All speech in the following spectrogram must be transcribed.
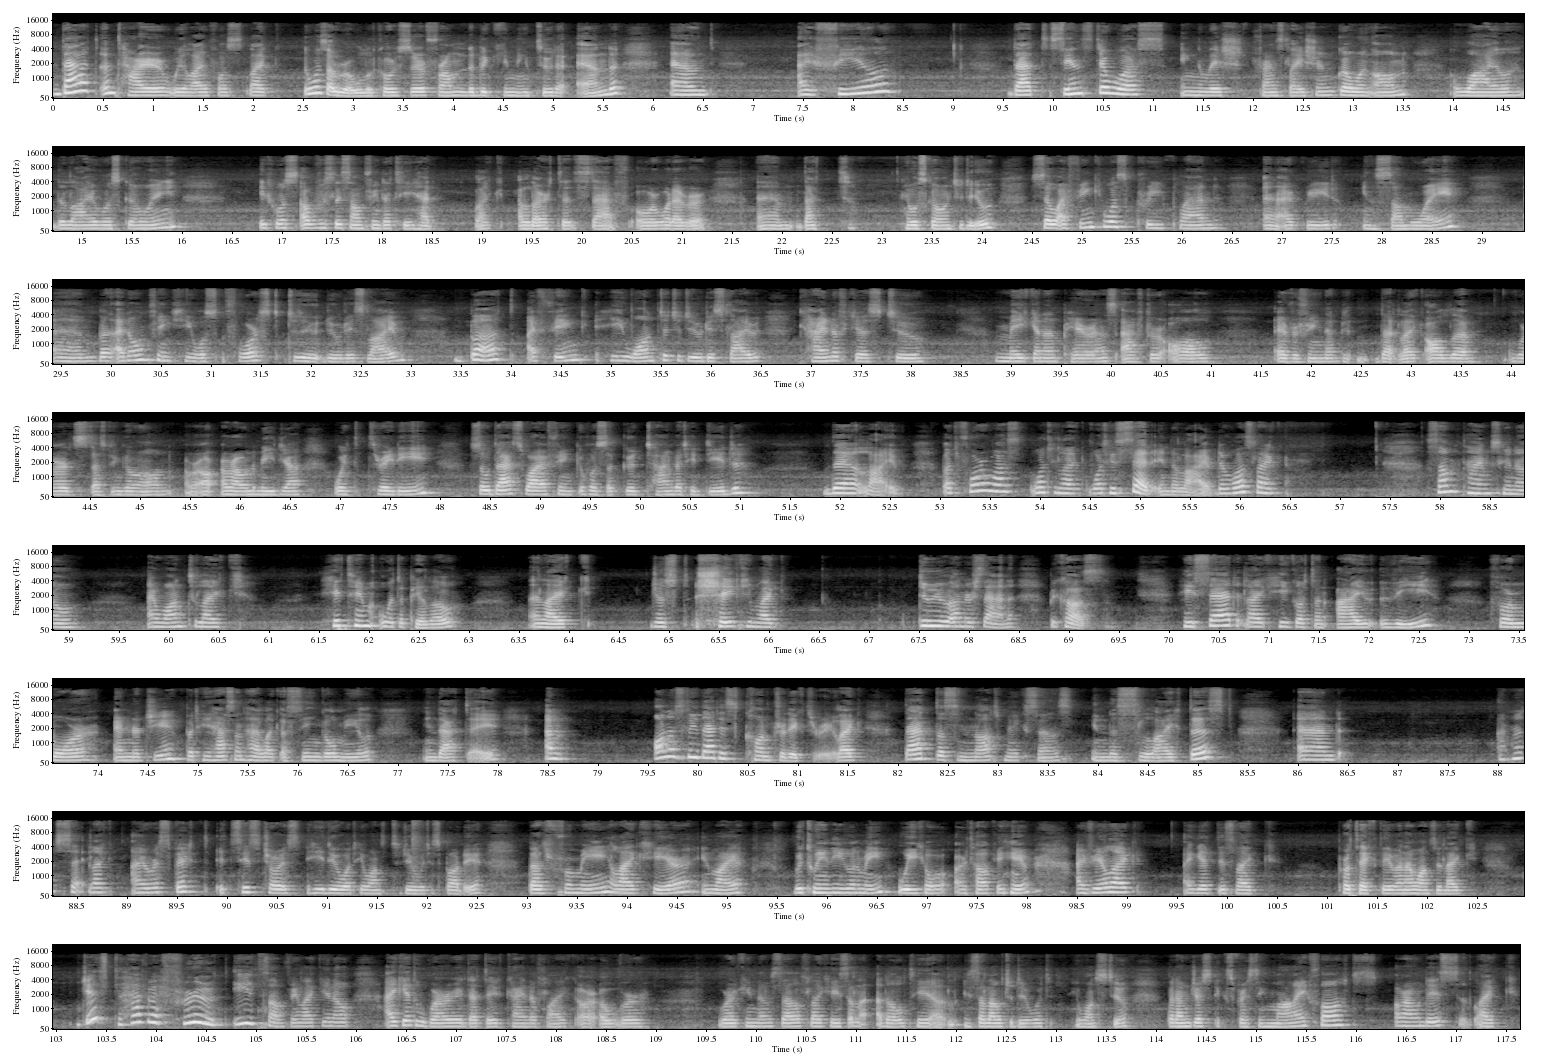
that entire real life was like it was a roller coaster from the beginning to the end and i feel that since there was english translation going on while the live was going it was obviously something that he had like alerted staff or whatever um, that he was going to do. So I think it was pre-planned and agreed in some way. Um, but I don't think he was forced to do, this live. But I think he wanted to do this live kind of just to make an appearance after all everything that that like all the words that's been going on around the media with 3D. So that's why I think it was a good time that he did the live. But for was what he like what he said in the live, there was like sometimes you know I want to like hit him with a pillow and like just shake him like do you understand? Because he said like he got an IV for more energy, but he hasn't had like a single meal in that day. And honestly, that is contradictory. Like, that does not make sense in the slightest. And I'm not saying, like, I respect it's his choice. He do what he wants to do with his body. But for me, like here in my, between you and me, we are talking here, I feel like I get this like protective and I want to like just have a fruit, eat something. Like, you know, I get worried that they kind of like are overworking themselves. Like, he's an adult, he, uh, he's allowed to do what he wants to. But I'm just expressing my thoughts around this. Like,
